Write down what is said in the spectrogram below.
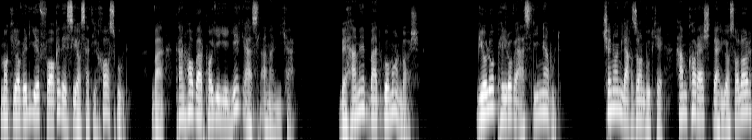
ماکیاولی فاقد سیاستی خاص بود و تنها بر پایه یک اصل عمل می کرد. به همه بدگمان باش. بیولو پیرو اصلی نبود. چنان لغزان بود که همکارش دریاسالار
